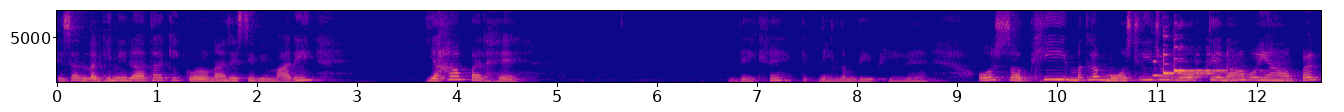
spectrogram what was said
ऐसा लग ही नहीं रहा था कि कोरोना जैसी बीमारी यहाँ पर है। देख रहे हैं कितनी लंबी भीड़ है। और सभी मतलब मोस्टली जो लोग थे ना, वो यहाँ पर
